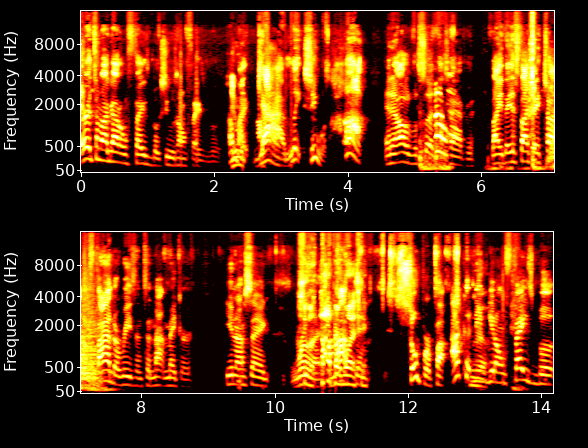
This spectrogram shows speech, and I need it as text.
Every time I got on Facebook, she was on Facebook. I'm She like, God, she was hot, and then all of a sudden this happened. Like they- it's like they try to find a reason to not make her. You know what I'm saying? She was popping, wasn't Super pop. I couldn't Yeah. even get on Facebook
